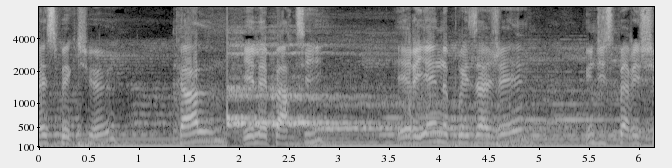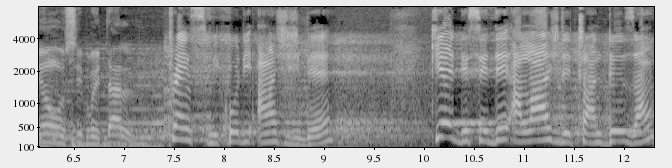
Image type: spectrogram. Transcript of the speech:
respectueux, calme. Il est parti et rien ne présageait une disparition aussi brutale. Prince Mikodi Ange qui est décédé à l'âge de 32 ans,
